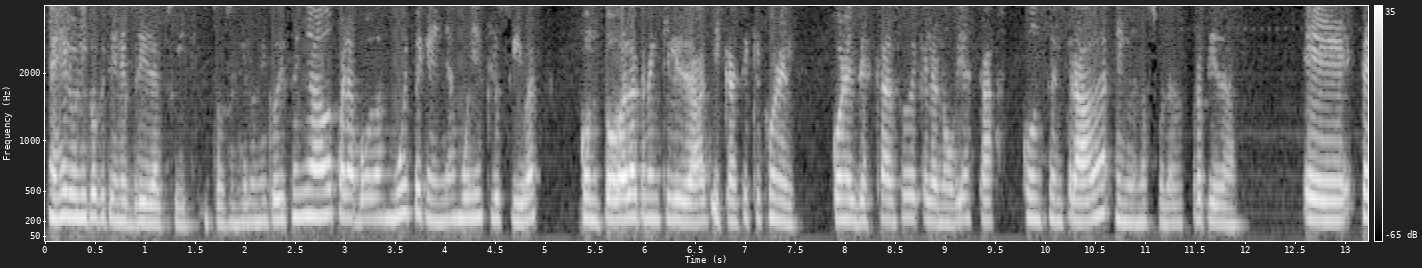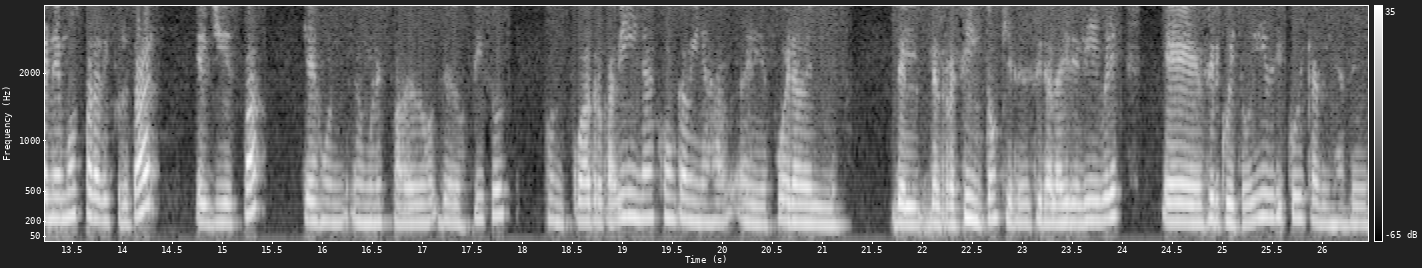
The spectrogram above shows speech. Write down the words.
es el único que tiene Bridal Suite. Entonces, es el único diseñado para bodas muy pequeñas, muy exclusivas, con toda la tranquilidad y casi que con el, con el descanso de que la novia está concentrada en una sola propiedad. Eh, tenemos para disfrutar el G-Spa, que es un, un spa de, do- de dos pisos, con cuatro cabinas, con cabinas eh, fuera del, del, recinto, quiere decir al aire libre, eh, circuito hídrico y cabinas de,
